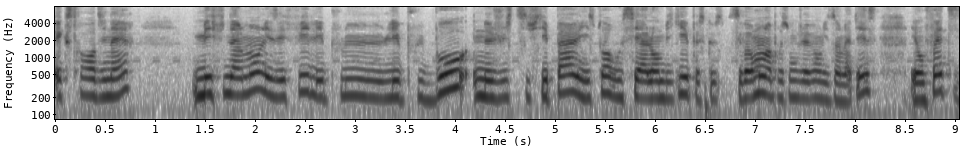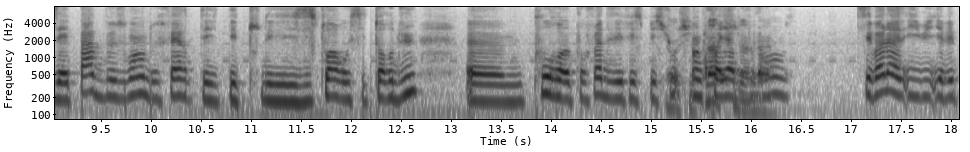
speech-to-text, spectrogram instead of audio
extraordinaires mais finalement les effets les plus les plus beaux ne justifiaient pas une histoire aussi alambiquée parce que c'est vraiment l'impression que j'avais en lisant la pièce et en fait ils n'avaient pas besoin de faire des, des, des histoires aussi tordues euh, pour pour faire des effets spéciaux incroyables c'est voilà il y avait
